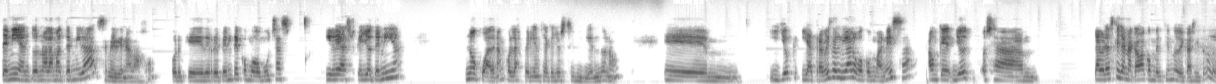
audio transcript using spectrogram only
tenía en torno a la maternidad se me viene abajo, porque de repente como muchas ideas que yo tenía no cuadran con la experiencia que yo estoy viviendo, ¿no? Eh, y yo, y a través del diálogo con Vanessa, aunque yo, o sea, la verdad es que ya me acaba convenciendo de casi todo,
